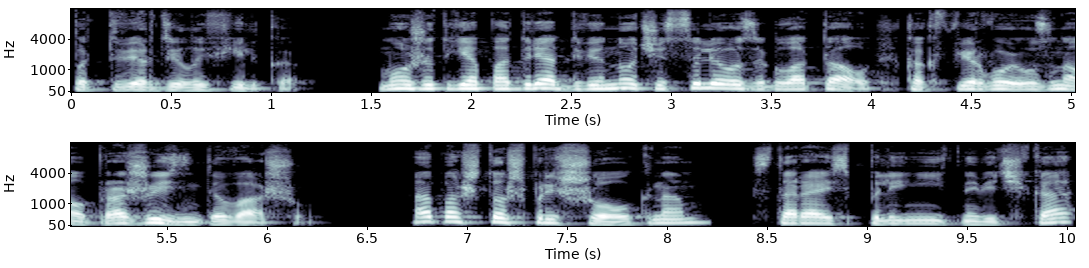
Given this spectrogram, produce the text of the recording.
подтвердила Филька. Может, я подряд две ночи слезы глотал, как впервые узнал про жизнь-то вашу. А по что ж пришел к нам?» Стараясь пленить новичка,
